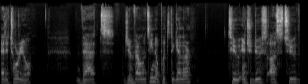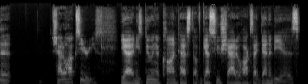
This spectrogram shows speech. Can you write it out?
editorial that Jim Valentino puts together to introduce us to the Shadowhawk series. Yeah, and he's doing a contest of guess who Shadowhawk's identity is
